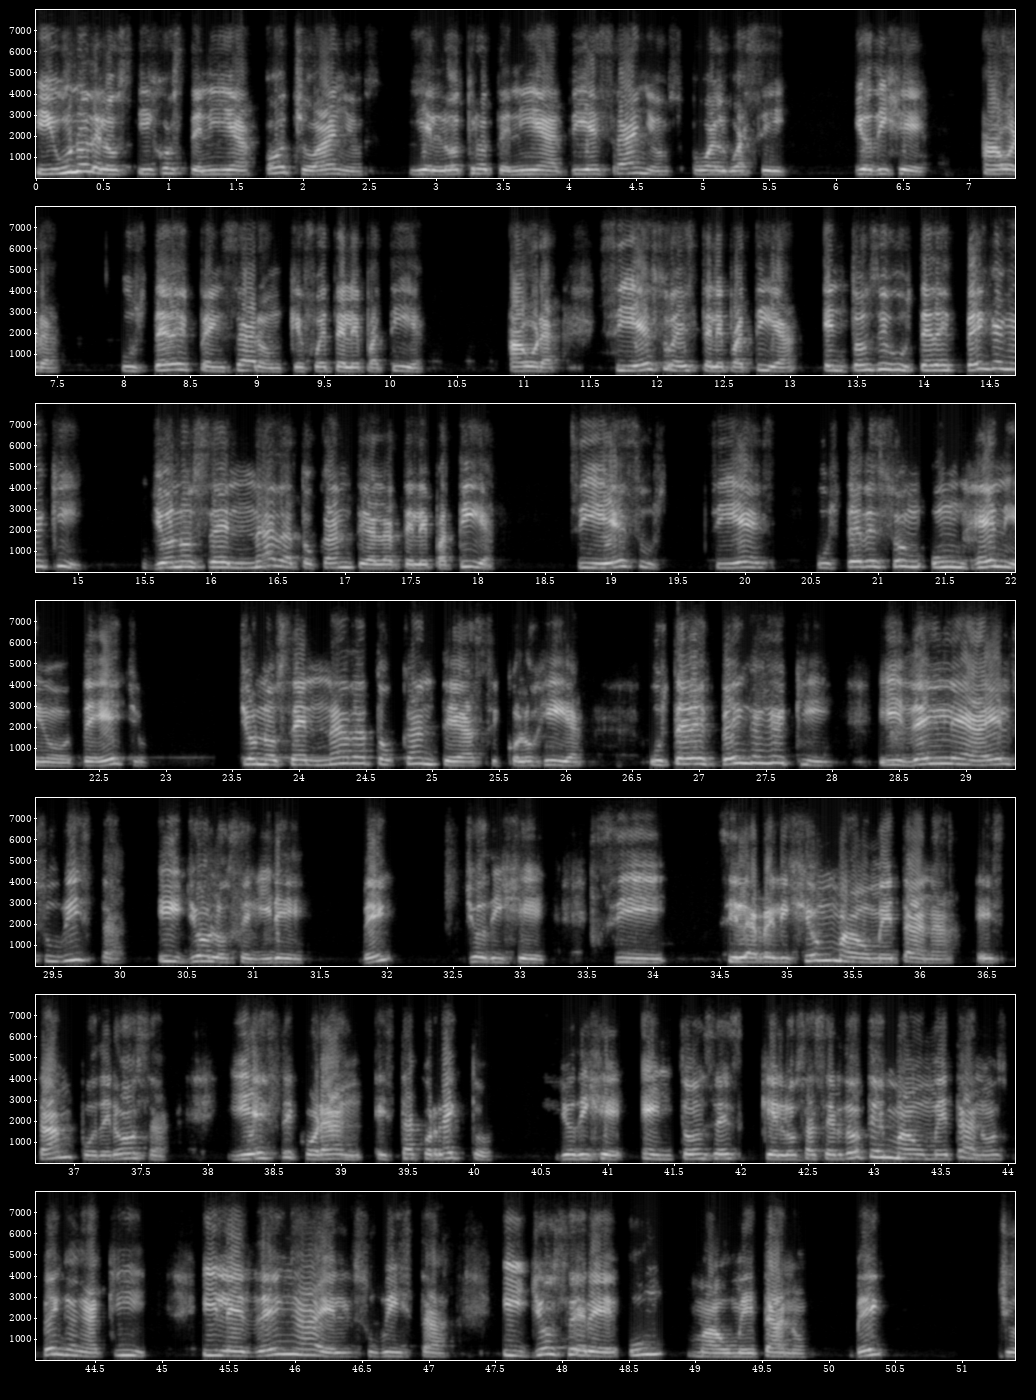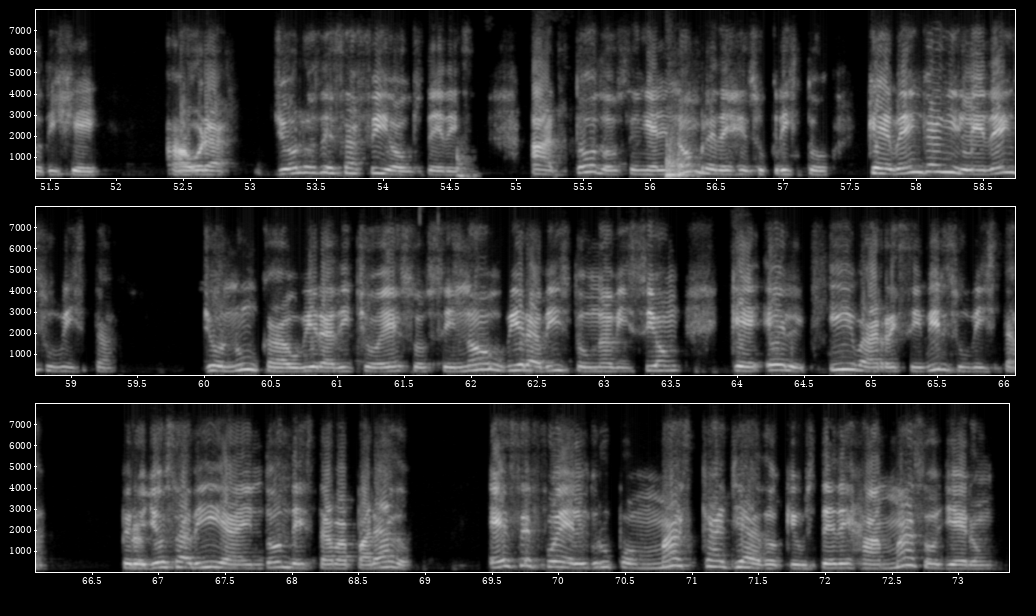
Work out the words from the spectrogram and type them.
Y uno de los hijos tenía ocho años y el otro tenía diez años o algo así. Yo dije, ahora, ustedes pensaron que fue telepatía. Ahora, si eso es telepatía, entonces ustedes vengan aquí. Yo no sé nada tocante a la telepatía. Si es, si es, ustedes son un genio, de hecho. Yo no sé nada tocante a psicología. Ustedes vengan aquí y denle a él su vista y yo lo seguiré. ¿Ven? Yo dije, si si la religión maometana es tan poderosa y este Corán está correcto, yo dije, entonces que los sacerdotes maometanos vengan aquí y le den a él su vista y yo seré un maometano. Yo dije, ahora yo los desafío a ustedes, a todos en el nombre de Jesucristo, que vengan y le den su vista. Yo nunca hubiera dicho eso si no hubiera visto una visión que él iba a recibir su vista, pero yo sabía en dónde estaba parado. Ese fue el grupo más callado que ustedes jamás oyeron.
